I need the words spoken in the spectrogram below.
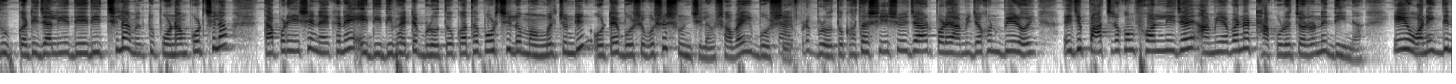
ধূপকাঠি জ্বালিয়ে দিয়ে দিচ্ছিলাম, একটু প্রণাম করছিলাম। তারপরে এসে না এখানে এই দিদিভাইটা ব্রত কথা পড়ছিল মঙ্গলচণ্ডীর ওটাই বসে বসে শুনছিলাম, সবাই বসে। তারপরে ব্রত কথা শেষ হয়ে যাওয়ার পরে আমি যখন বেরোই, এই যে পাঁচ রকম ফল নিয়ে যাই, আমি আবার না ঠাকুরের চরণে দিই না। এই অনেক দিন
